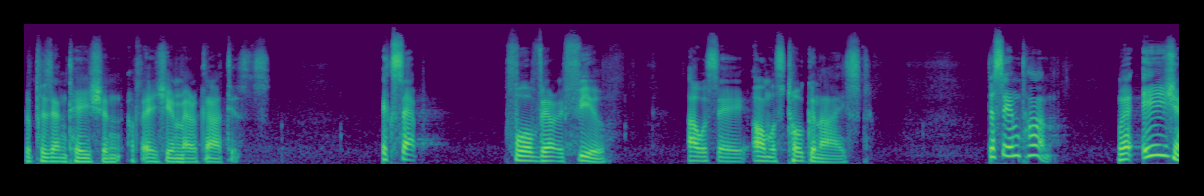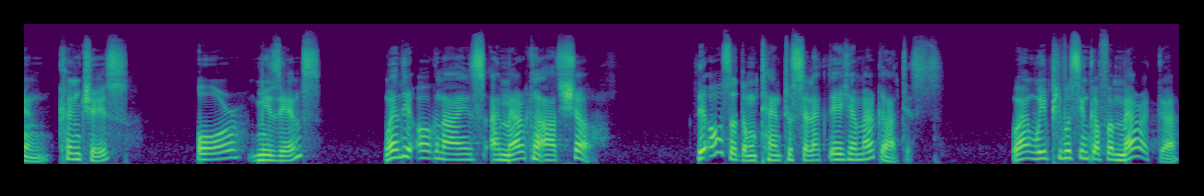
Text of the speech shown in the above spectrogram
representation of Asian American artists, except for very few. I would say almost tokenized. At the same time, when Asian countries or museums, when they organize American art show, they also don't tend to select Asian American artists. When we people think of America,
